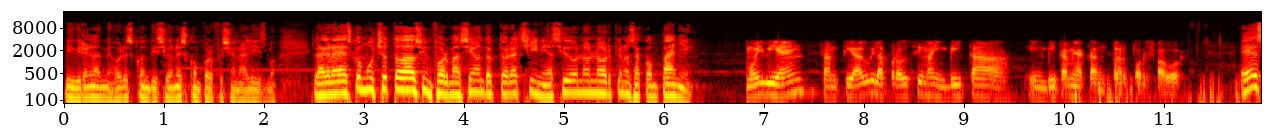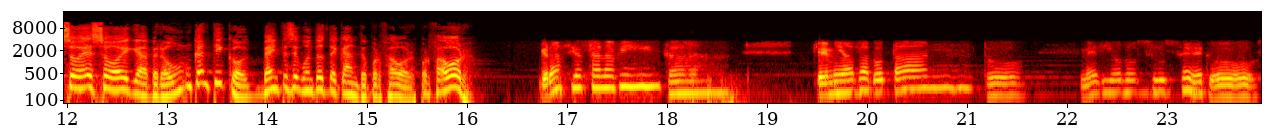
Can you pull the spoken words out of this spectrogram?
vivir en las mejores condiciones con profesionalismo. Le agradezco mucho toda su información, doctora Chini, ha sido un honor que nos acompañe. Muy bien, Santiago, y la próxima invita, invítame a cantar, por favor. Eso, eso, oiga, pero un cantico, 20 segundos de canto, por favor, por favor. Gracias a la vida que me ha dado tanto, me dio dos luceros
